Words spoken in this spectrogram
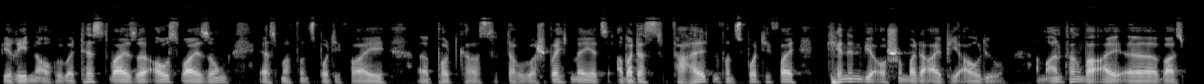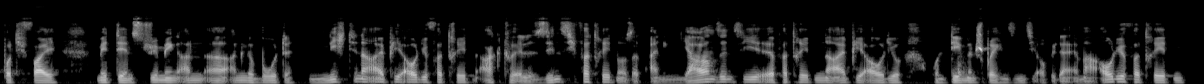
Wir reden auch über Testweise, Ausweisung, erstmal von Spotify äh, Podcast, darüber sprechen wir jetzt. Aber das Verhalten von Spotify kennen wir auch schon bei der IP Audio. Am Anfang war, äh, war Spotify mit den Streaming-Angeboten äh, nicht in der IP-Audio vertreten. Aktuell sind sie vertreten, oder seit einigen Jahren sind sie äh, vertreten in der IP-Audio und dementsprechend sind sie auch wieder MA Audio vertreten.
